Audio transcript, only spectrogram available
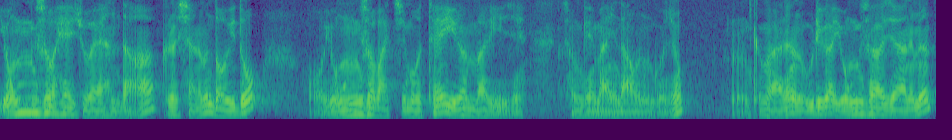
용서해 줘야 한다. 그렇지 않으면 너희도 어, 용서받지 못해 이런 말이 이제 성경에 많이 나오는 거죠. 음, 그 말은 우리가 용서하지 않으면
